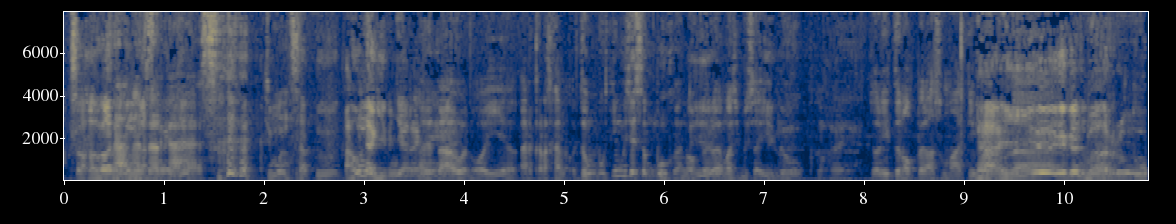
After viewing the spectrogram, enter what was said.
Masuk akal banget sangat sarkas. Cuman satu tahun lagi penjaranya. Satu tahun. Oh iya keras kan itu mungkin bisa sembuh kan novelnya Iya. masih bisa Gila, hidup. Soalnya itu novel langsung mati Nah, iya, iya kan, Itu- baru. itu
